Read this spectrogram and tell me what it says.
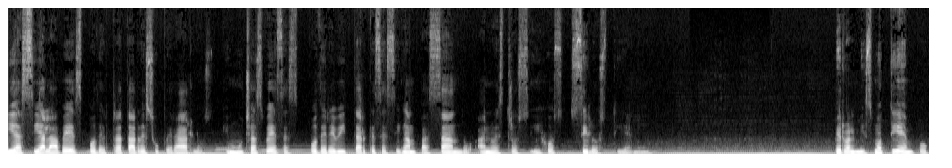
y así a la vez poder tratar de superarlos y muchas veces poder evitar que se sigan pasando a nuestros hijos si los tienen. Pero al mismo tiempo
